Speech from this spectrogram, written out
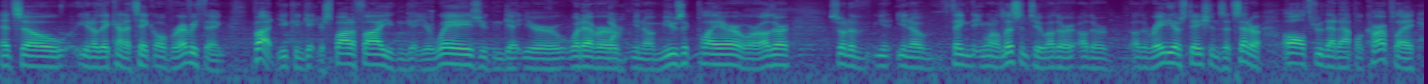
and so you know they kind of take over everything. But you can get your Spotify, you can get your Waze, you can get your whatever yeah. you know music player or other sort of you, you know thing that you want to listen to, other other other radio stations, et cetera, all through that Apple CarPlay. Yeah.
